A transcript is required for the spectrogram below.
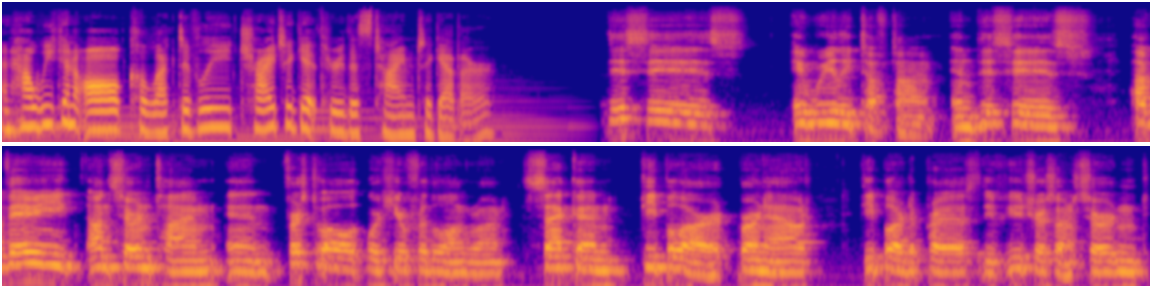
and how we can all collectively try to get through this time together. This is a really tough time, and this is a very uncertain time. And first of all, we're here for the long run. Second, people are burnout, people are depressed, the future is uncertain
